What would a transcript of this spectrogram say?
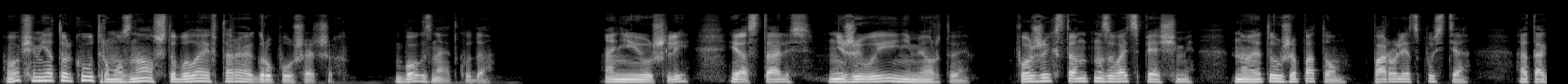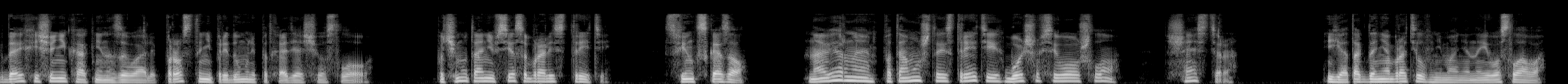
В общем, я только утром узнал, что была и вторая группа ушедших. Бог знает куда. Они и ушли, и остались, ни живые и ни мертвые. Позже их станут называть спящими, но это уже потом, пару лет спустя. А тогда их еще никак не называли, просто не придумали подходящего слова. Почему-то они все собрались в третий. Сфинкс сказал, «Наверное, потому что из третьей их больше всего ушло. Шестеро». Я тогда не обратил внимания на его слова.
